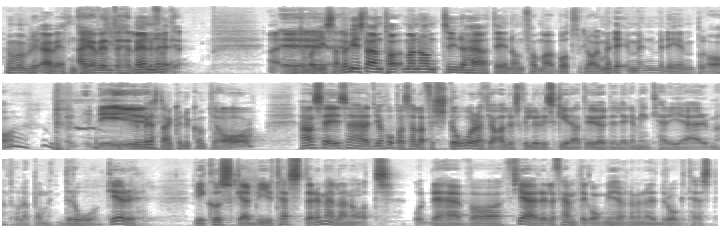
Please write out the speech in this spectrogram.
om Man blir, jag vet inte. Nej, jag vet inte heller Men, hur det eh, funkar. Nej, vi kan bara gissa. Eh. Men visst, antar, man antyder här att det är någon form av bortförklaring. Men det, men, men det är en bra... Det är Det ju... bästa han kunde komma på. Ja, han säger så här att jag hoppas alla förstår att jag aldrig skulle riskera att ödelägga min karriär med att hålla på med droger. Vi kuskar blir ju testade emellanåt. Och det här var fjärde eller femte gången jag lämnade drogtest.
